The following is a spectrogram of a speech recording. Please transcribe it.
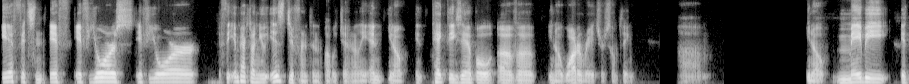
if it's if if yours if your if the impact on you is different than the public generally, and you know, take the example of uh, you know water rates or something. Um, you know, maybe it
